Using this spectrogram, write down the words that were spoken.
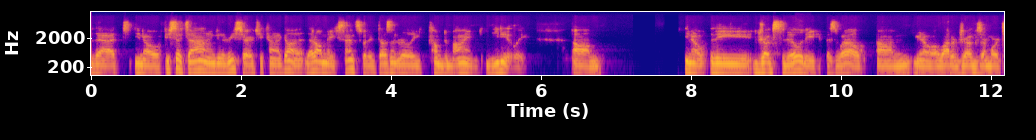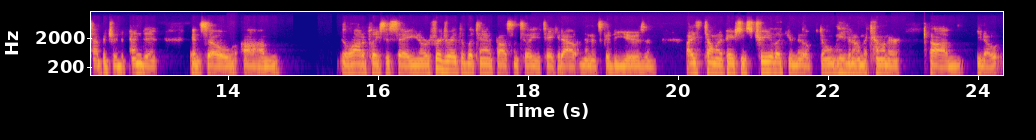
That you know, if you sit down and do the research, you kind of go, that all makes sense, but it doesn't really come to mind immediately. Um, you know, the drug stability as well. Um, you know, a lot of drugs are more temperature dependent. And so um, a lot of places say, you know, refrigerate the latanoprost until you take it out and then it's good to use. And I tell my patients, treat it like your milk. Don't leave it on the counter. Um, you know,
